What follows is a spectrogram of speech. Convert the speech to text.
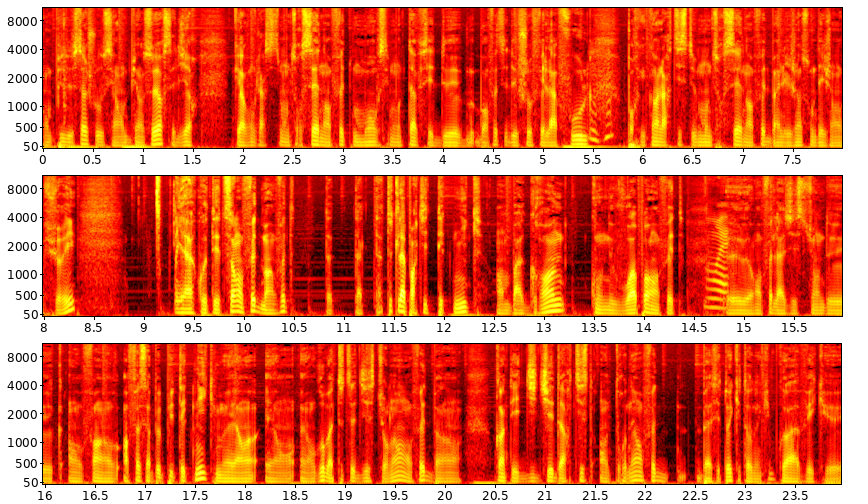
en plus de ça, je suis aussi ambianceur, c'est-à-dire qu'avant que l'artiste monte sur scène, en fait, moi aussi, mon taf, c'est de, en fait, de chauffer la foule mhm. pour que quand l'artiste monte sur scène, en fait, ben, les gens sont déjà en furie. Et à côté de ça, en fait, ben, en fait, tu as, toute la partie technique en background qu'on ne voit pas en fait. Euh, en fait, la gestion de. Enfin, en fait, c'est un peu plus technique, mais en, en, gros, bah, toute cette gestion-là, en fait, ben, quand tu es DJ d'artiste en tournée, en fait, bah, c'est toi qui t'en occupes quoi, avec, euh,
